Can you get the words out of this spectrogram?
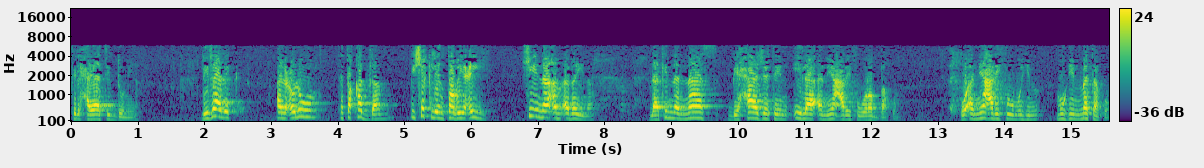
في الحياة الدنيا. لذلك العلوم تتقدم بشكل طبيعي شئنا أم أبينا. لكن الناس بحاجة إلى أن يعرفوا ربهم وأن يعرفوا مهم مهمتهم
